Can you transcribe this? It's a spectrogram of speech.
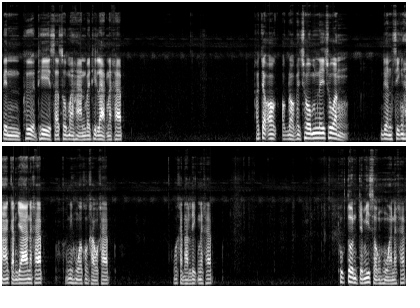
เป็นพืชที่สะสมอาหารไว้ที่หลักนะครับ เขาจะออกออกดอกให้ชมในช่วง เดือนสิงหากันยานะครับนนี้หัวของเขาครับ หัวขนาดเล็กนะครับ ทุกต้นจะมีสองหัวนะครับ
